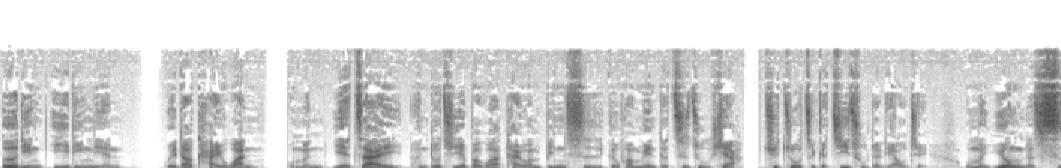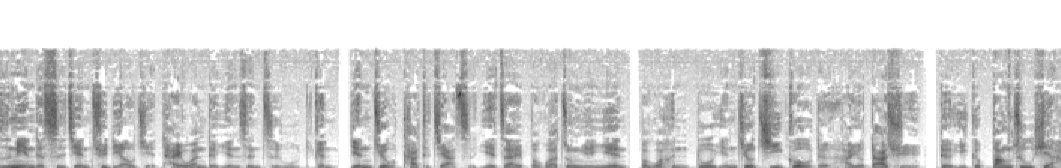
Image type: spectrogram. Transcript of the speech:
二零一零年回到台湾，我们也在很多企业，包括台湾宾士各方面的资助下。去做这个基础的了解，我们用了十年的时间去了解台湾的原生植物，跟研究它的价值，也在包括中研院、包括很多研究机构的，还有大学的一个帮助下，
